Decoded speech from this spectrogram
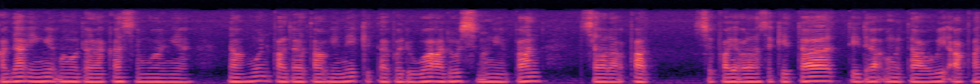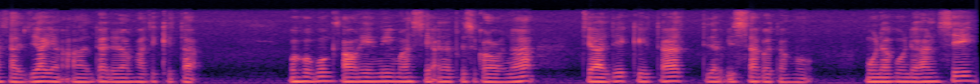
kadang ingin mengutarakan semuanya. Namun pada tahun ini kita berdua harus menyimpan secara rapat supaya orang sekitar tidak mengetahui apa saja yang ada dalam hati kita. Berhubung tahun ini masih ada virus corona, jadi kita tidak bisa bertemu. Mudah-mudahan sih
